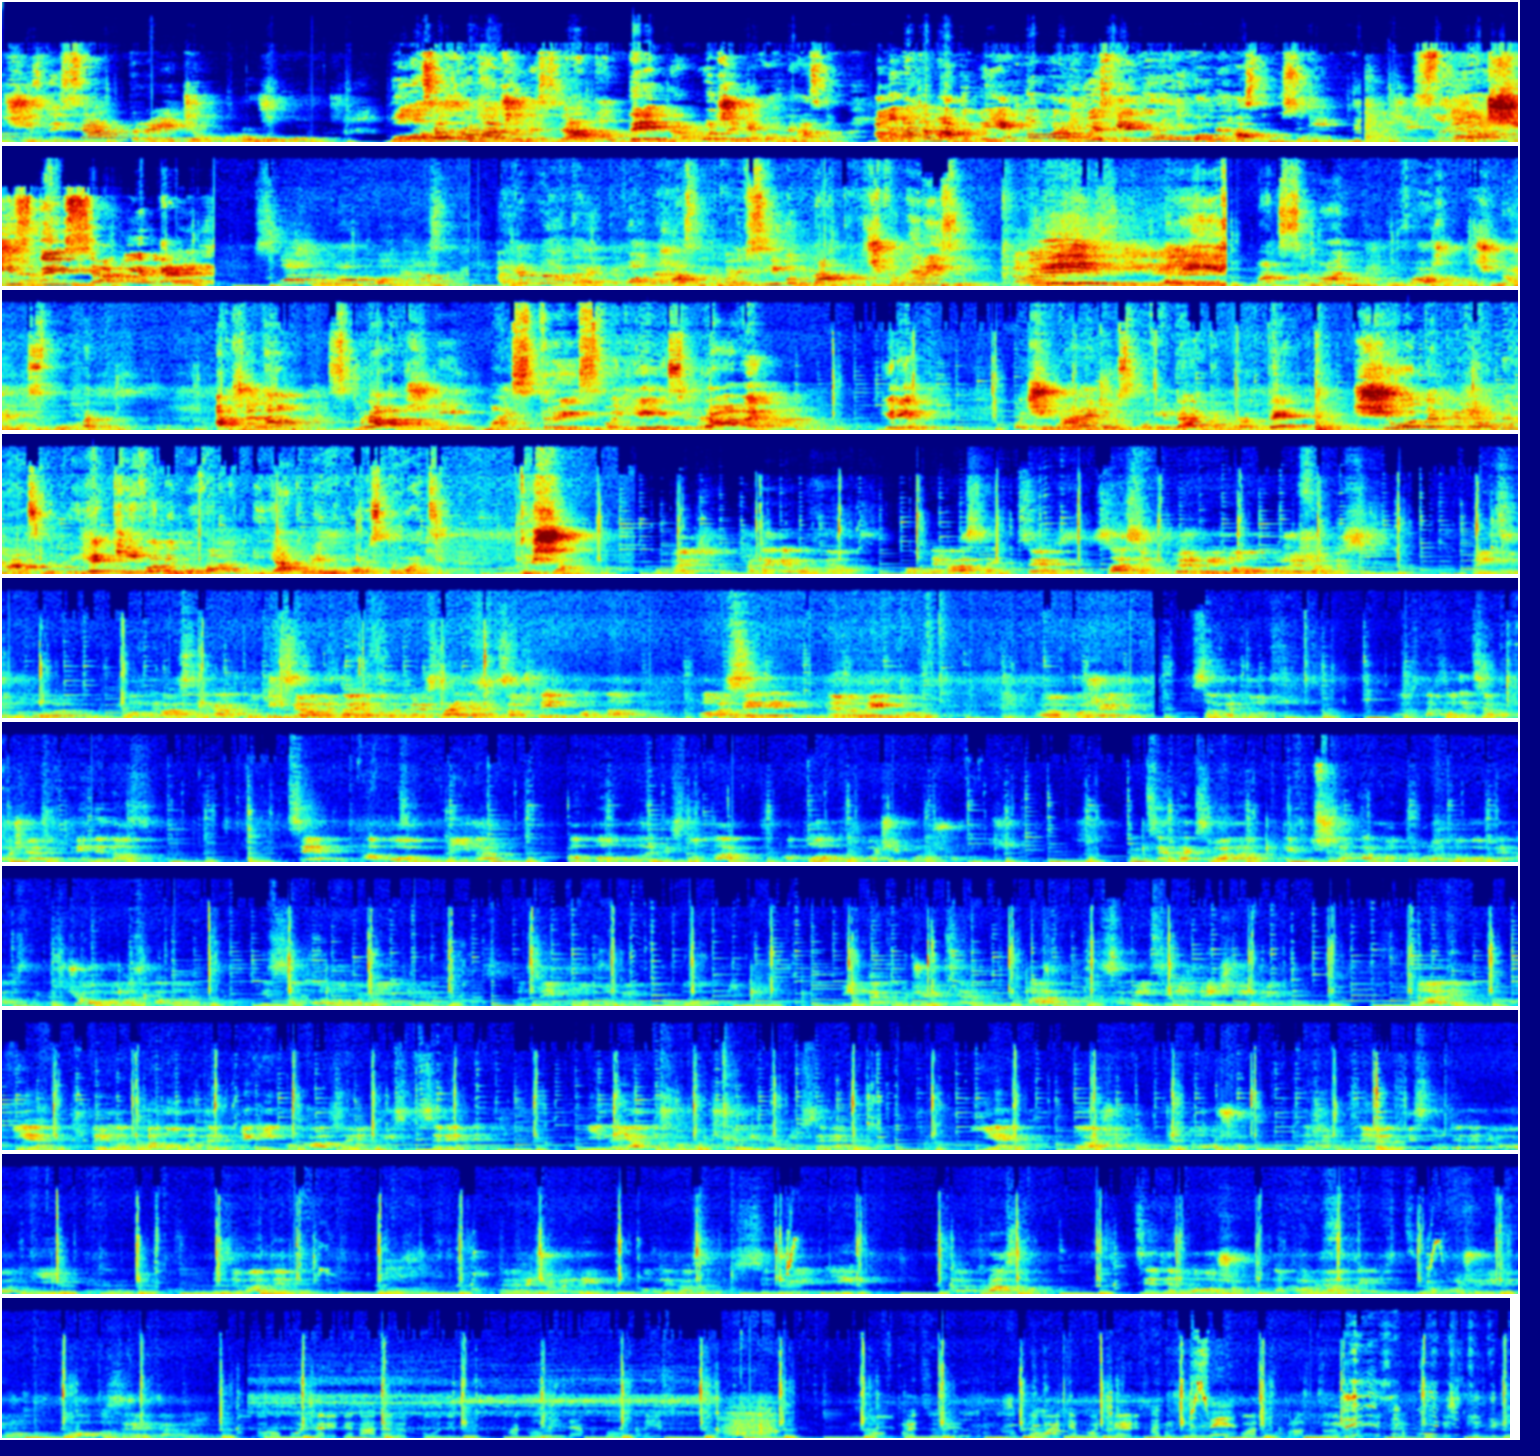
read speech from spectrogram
1963 року було запроваджене свято День народження вогнегасника. А на математики є хто порахує, скільки років вогнегаснику сьогодні? 160, уявляєте? З кожним роком вогнегасники. А як ви гадаєте, вогнегасники, вони всі однакові чи вони різні? Різні! Максимально уважно починаємо слухати, адже нам справжні майстри своєї справи, Кирил, починають розповідати про те, що таке вогнегасники, які вони бувають і як ними користуватися. Тиша. По-перше, що таке вогнегасник? Вогнегасник це засіб первинного пожежогасіння. Принцип будови вогнегасника і кінцева мета його використання завжди одна погасити або міна, або вуглекислота, або робочий порошок. Оце так звана технічна арматура до вогнегасника. З чого вона складається? Із запорного вентиля, оцей бронзовий або мідний, він накручується на самий циліндричний прилад. Далі є прилад манометр, який показує тиск всередині і наявність робочої рідини всередині. Є важіль тиснути на нього і е, визивати рух речовини вогнегасних сечової і е, разом. Це для того, щоб направляти робочу рідину до осередка горі. То робоча рідина не виходить, а коли йде вновь вниз, знов працює. Давайте по черзі. Важко брати.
